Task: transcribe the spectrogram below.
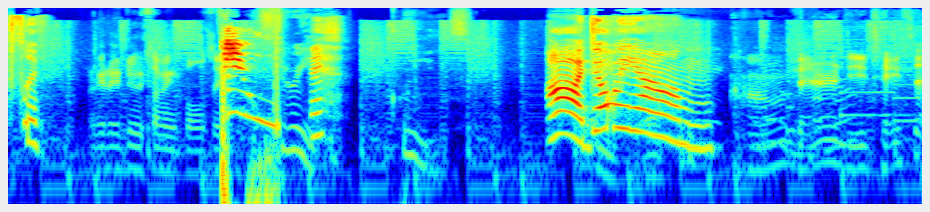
Flip. We're gonna do something ballsy. Three Eh. queens. Ah, don't um. Oh, Baron, do you taste that?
